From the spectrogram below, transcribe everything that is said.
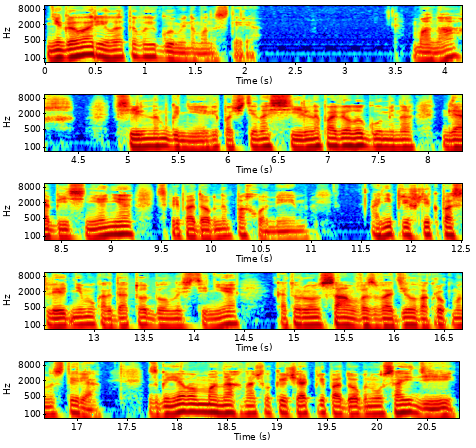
не говорил этого игумену монастыря. Монах в сильном гневе почти насильно повел игумена для объяснения с преподобным Пахомием. Они пришли к последнему, когда тот был на стене, которую он сам возводил вокруг монастыря. С гневом монах начал кричать преподобному «Сойди!»,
